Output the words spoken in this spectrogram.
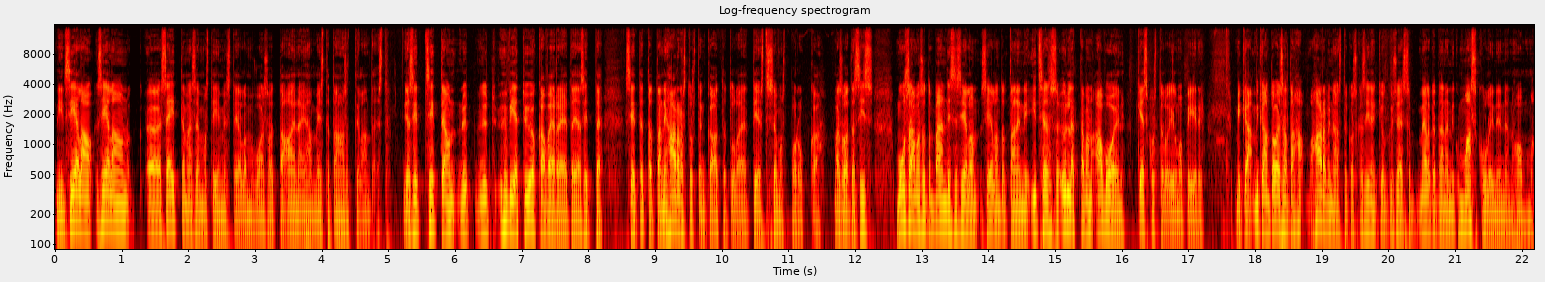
Niin siellä on, siellä on ö, seitsemän semmoista ihmistä, jolla mä voin soittaa aina ihan mistä tahansa tilanteesta. Ja sit, sitten on nyt, nyt hyviä työkavereita ja sitten, sitten tota, niin harrastusten kautta tulee tietysti semmoista porukkaa. Mä soitan siis Musaa, mä soitan bändissä, siellä on, siellä on tota, niin itse asiassa yllättävän avoin keskusteluilmapiiri, mikä, mikä on toisaalta ha- harvinaista, koska siinäkin on kyseessä melko tämmöinen niin maskuliininen homma.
